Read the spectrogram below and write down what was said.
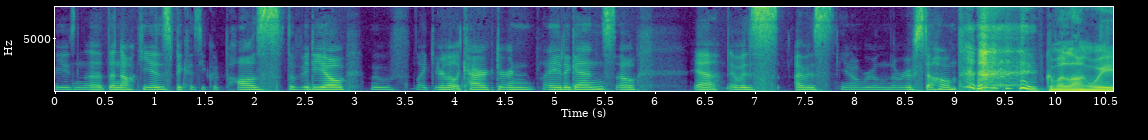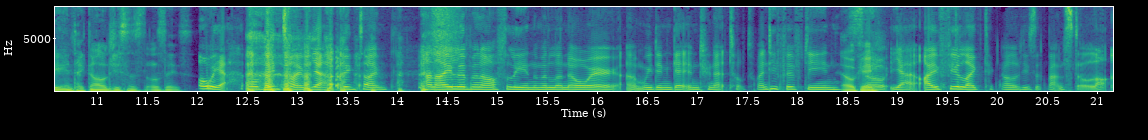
We're using the, the nokias because you could pause the video move like your little character and play it again. So yeah it was i was you know ruling the roost at home You've come a long way in technology since those days. Oh yeah, oh big time, yeah, big time. And I live in Offaly in the middle of nowhere, and we didn't get internet till 2015. Okay. So yeah, I feel like technology's advanced a lot.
